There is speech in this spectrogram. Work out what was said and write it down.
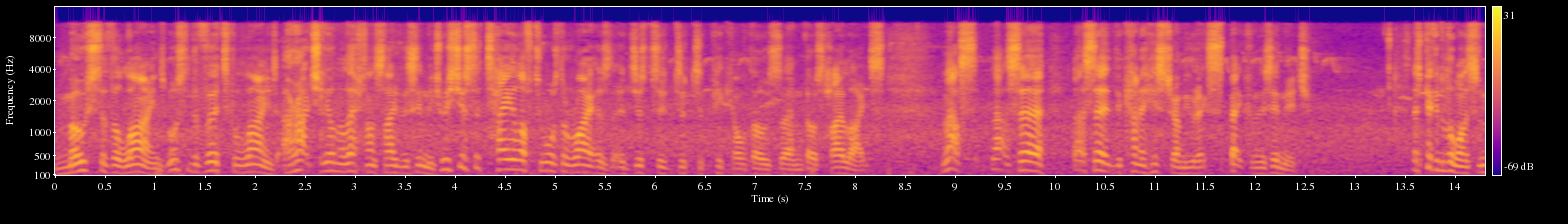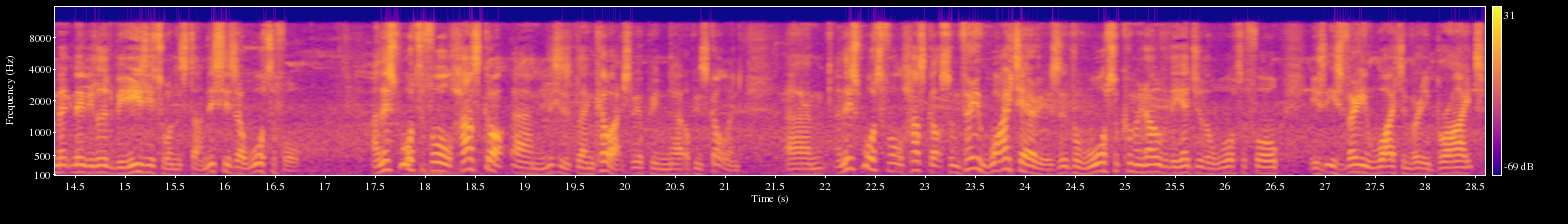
most of the lines, most of the vertical lines are actually on the left hand side of this image, which is just a tail off towards the right as just to, to, to pick out those, um, those highlights. And that's, that's, uh, that's uh, the kind of histogram you would expect from this image. Let's pick another one that's maybe a little bit easier to understand. This is a waterfall. And this waterfall has got, um, this is Glencoe actually up in, uh, up in Scotland, um, and this waterfall has got some very white areas. The water coming over the edge of the waterfall is, is very white and very bright.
